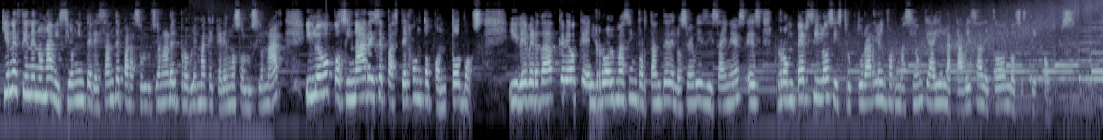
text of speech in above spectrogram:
quiénes tienen una visión interesante para solucionar el problema que queremos solucionar y luego cocinar ese pastel junto con todos. Y de verdad creo que el rol más importante de los service designers es romper silos y estructurar la información que hay en la cabeza de todos los stakeholders.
